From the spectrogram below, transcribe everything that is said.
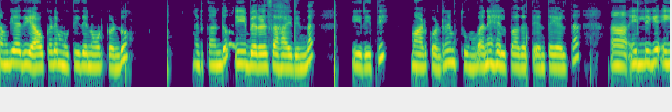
ನಮಗೆ ಅದು ಯಾವ ಕಡೆ ಮುತ್ತಿದೆ ನೋಡ್ಕೊಂಡು ಇಟ್ಕೊಂಡು ಈ ಬೆರಳು ಸಹಾಯದಿಂದ ಈ ರೀತಿ ಮಾಡಿಕೊಂಡ್ರೆ ನಿಮ್ಗೆ ತುಂಬಾ ಹೆಲ್ಪ್ ಆಗುತ್ತೆ ಅಂತ ಹೇಳ್ತಾ. ಇಲ್ಲಿಗೆ ಈ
